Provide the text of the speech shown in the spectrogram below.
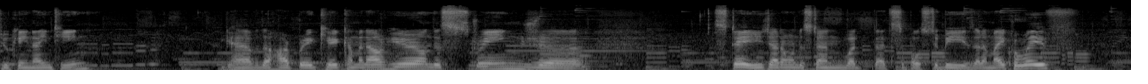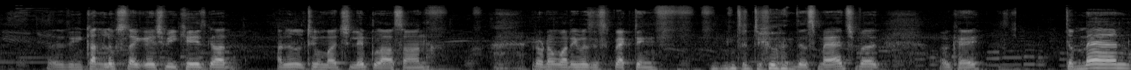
2K19. You have the Heartbreak Kid coming out here on this strange uh, stage. I don't understand what that's supposed to be. Is that a microwave? Uh, he kind of looks like HBK's got a little too much lip gloss on. I don't know what he was expecting to do in this match, but okay. The man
